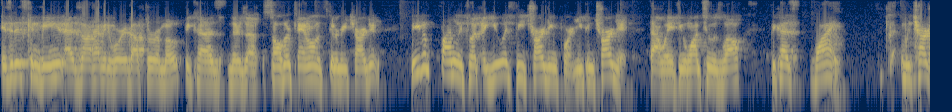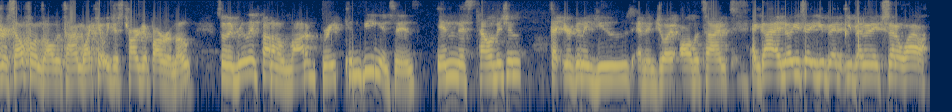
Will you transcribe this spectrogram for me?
Is it as convenient as not having to worry about the remote because there's a solar panel that's going to recharge it? They even finally put a USB charging port. You can charge it that way if you want to as well. Because why? We charge our cell phones all the time. Why can't we just charge up our remote? So they really have thought of a lot of great conveniences in this television that you're going to use and enjoy all the time. And guy, I know you say you've been you've been in HSN a while.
